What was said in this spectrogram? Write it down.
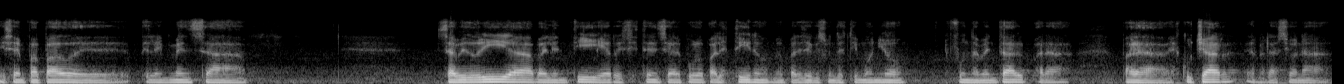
y se ha empapado de, de la inmensa sabiduría, valentía y resistencia del pueblo palestino. Me parece que es un testimonio fundamental para para escuchar en relación a,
